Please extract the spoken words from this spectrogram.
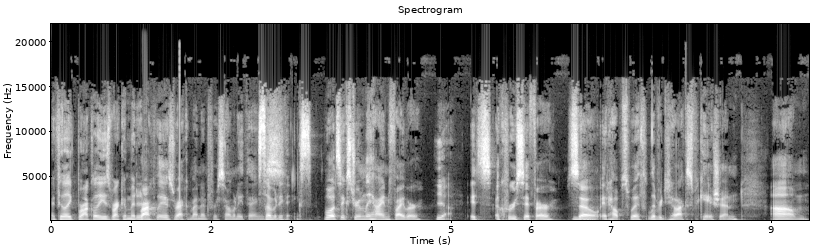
I feel like broccoli is recommended Broccoli is recommended for so many things. so many things. Well, it's extremely high in fiber. Yeah. It's a crucifer, so Mm-hmm. it helps with liver detoxification. Um,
